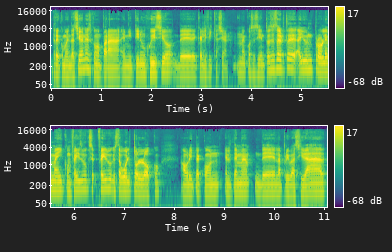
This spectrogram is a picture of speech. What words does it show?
recomendaciones como para emitir un juicio de calificación. Una cosa así. Entonces ahorita hay un problema ahí con Facebook. Facebook está vuelto loco ahorita con el tema de la privacidad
